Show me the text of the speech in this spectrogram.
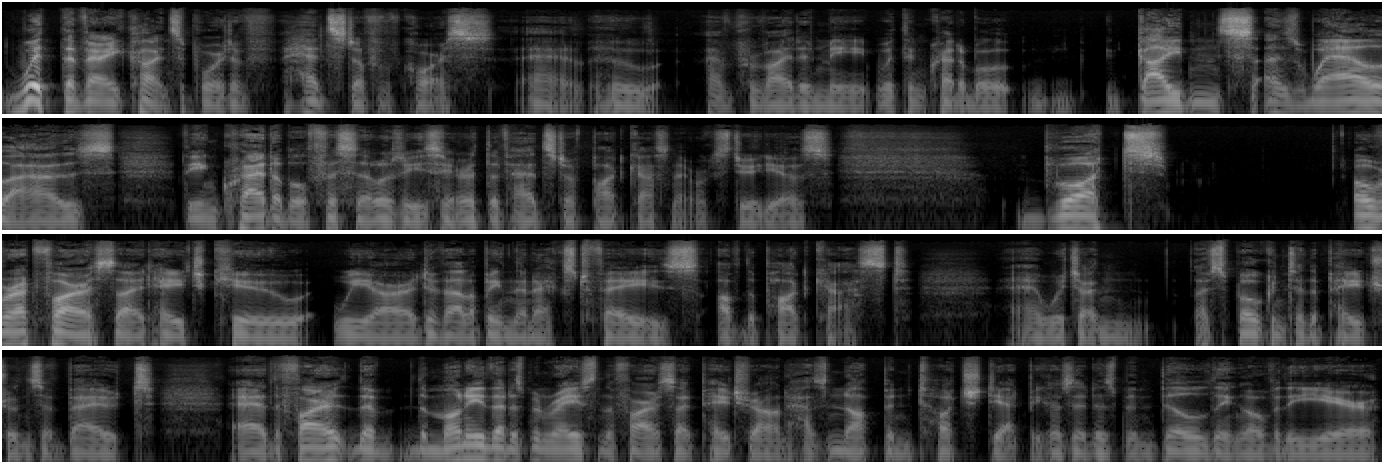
with the very kind support of Head Stuff, of course, uh, who have provided me with incredible guidance as well as the incredible facilities here at the Head Stuff Podcast Network studios. But over at Fireside HQ, we are developing the next phase of the podcast, uh, which I'm I've spoken to the patrons about uh, the fire the the money that has been raised in the Fireside Patreon has not been touched yet because it has been building over the year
